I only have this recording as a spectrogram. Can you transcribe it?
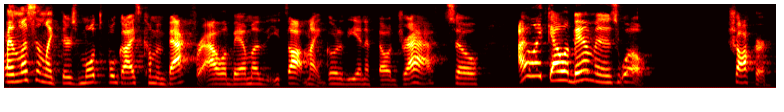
And listen, like there's multiple guys coming back for Alabama that you thought might go to the NFL draft. So I like Alabama as well. Shocker.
